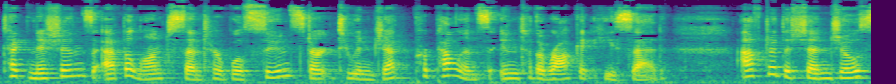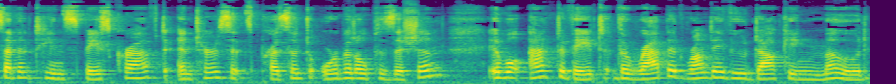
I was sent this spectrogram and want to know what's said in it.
Technicians at the launch center will soon start to inject propellants into the rocket, he said. After the Shenzhou 17 spacecraft enters its present orbital position, it will activate the rapid rendezvous docking mode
